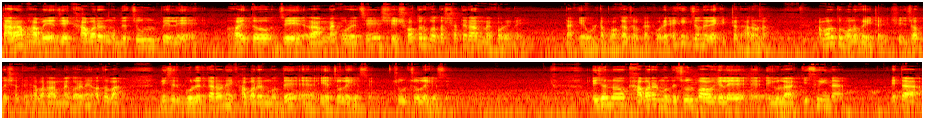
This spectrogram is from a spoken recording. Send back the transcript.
তারা ভাবে যে খাবারের মধ্যে চুল পেলে হয়তো যে রান্না করেছে সে সতর্কতার সাথে রান্না করে নাই। তাকে উল্টা ভকাঝকা করে এক একজনের এক একটা ধারণা। আমারও তো মনে হয় এটাই সে যত্নের সাথে খাবার রান্না করে নাই অথবা নিজের ভুলের কারণে খাবারের মধ্যে আহ, ইয়ে চলে গেছে চুল চলে গেছে। এই জন্য খাবারের মধ্যে চুল পাওয়া গেলে এগুলা কিছুই না। এটা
